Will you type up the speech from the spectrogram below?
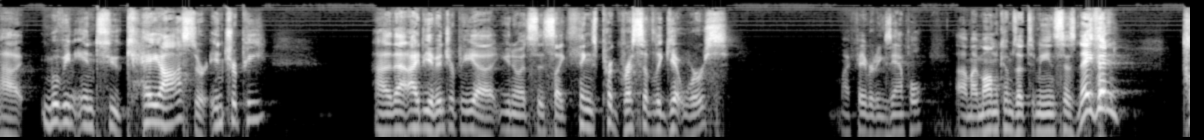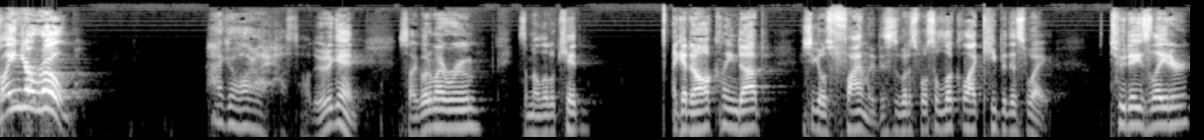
uh, moving into chaos or entropy. Uh, that idea of entropy, you know, it's, it's like things progressively get worse. My favorite example my mom comes up to me and says, Nathan, clean your room. I go, all right, I'll, do it again. So I go to my room, as I'm a little kid. I get it all cleaned up. And she goes, finally, this is what it's supposed to look like. Keep it this way. Two days later,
